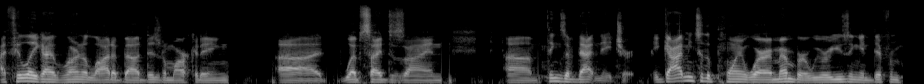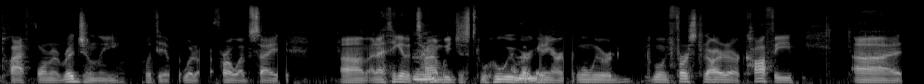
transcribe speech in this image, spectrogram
I feel like I learned a lot about digital marketing, uh, website design, um, things of that nature. It got me to the point where I remember we were using a different platform originally with it for our website. Um, and I think at the mm-hmm. time we just who we were getting our when we were when we first started our coffee, uh,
